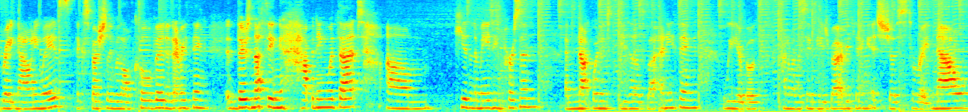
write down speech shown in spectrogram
right now anyways, especially with all COVID and everything. There's nothing happening with that. Um, he is an amazing person. I'm not going into details about anything. We are both kind of on the same page about everything. It's just right now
